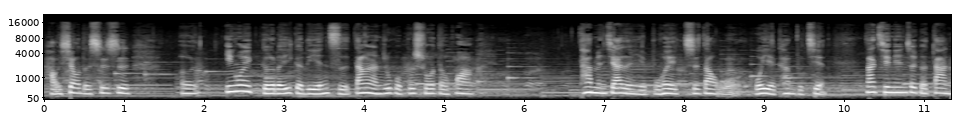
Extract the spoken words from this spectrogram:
好笑的事是，呃，因为隔了一个帘子，当然如果不说的话，他们家人也不会知道我，我也看不见。那今天这个大女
